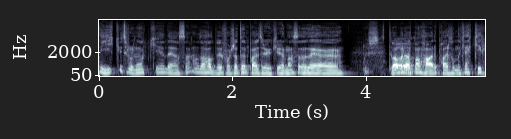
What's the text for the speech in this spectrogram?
det gikk utrolig nok, det også. Og da hadde vi fortsatt et par-tre uker igjen. Så det, det var bare at man har et par sånne knekker.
